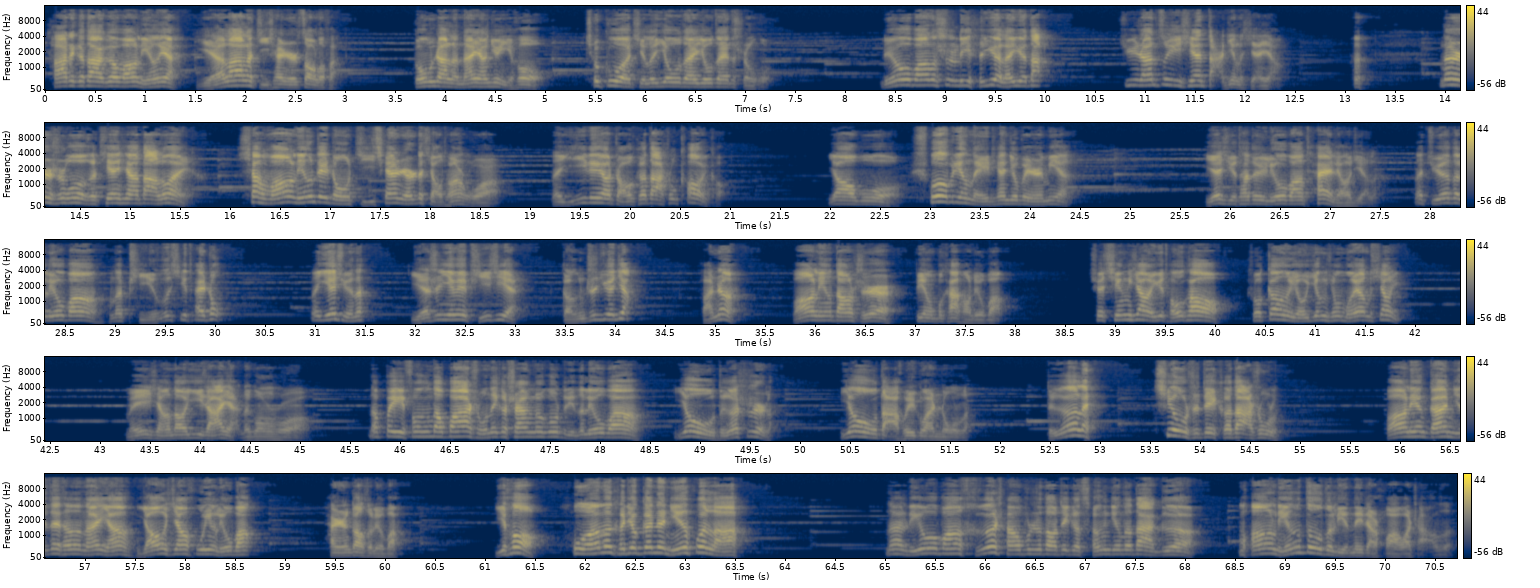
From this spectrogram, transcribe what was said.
他这个大哥王陵呀，也拉了几千人造了反，攻占了南阳郡以后，就过起了悠哉悠哉的生活。刘邦的势力是越来越大。居然最先打进了咸阳，哼！那时候可天下大乱呀！像王陵这种几千人的小团伙，那一定要找棵大树靠一靠，要不说不定哪天就被人灭了。也许他对刘邦太了解了，那觉得刘邦那痞子气太重，那也许呢，也是因为脾气耿直倔强。反正王陵当时并不看好刘邦，却倾向于投靠。说更有英雄模样的项羽，没想到一眨眼的功夫，那被封到巴蜀那个山沟沟里的刘邦又得势了，又打回关中了。得嘞，就是这棵大树了。王陵赶紧在他的南阳遥相呼应刘邦，派人告诉刘邦，以后我们可就跟着您混了啊。那刘邦何尝不知道这个曾经的大哥？王陵肚子里那点花花肠子，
